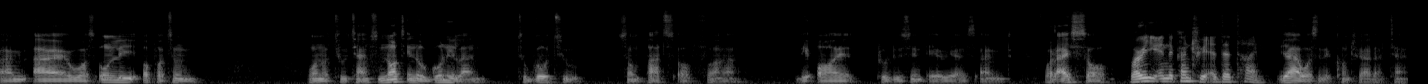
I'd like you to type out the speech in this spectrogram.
And I was only opportune one or two times, not in Ogoniland, to go to some parts of uh, the oil producing areas. And what I saw Were you in the country at that time? yeah, I was in the country at that time.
